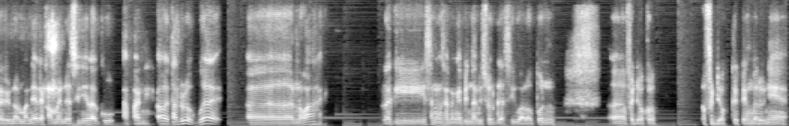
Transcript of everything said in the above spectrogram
dari Norman ya rekomendasinya lagu apa nih? Oh, tadi dulu gue eh, Noah lagi senang-senangnya bintang di surga sih, walaupun eh, video klip video klip yang barunya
